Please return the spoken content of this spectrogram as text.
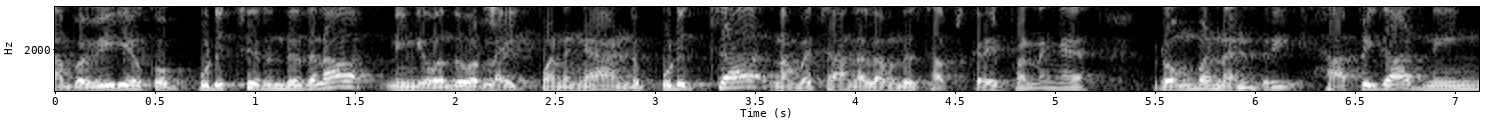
நம்ம வீடியோக்கு பிடிச்சிருந்ததுன்னா நீங்கள் வந்து ஒரு லைக் பண்ணுங்கள் அண்ட் பிடிச்சா நம்ம சேனலை வந்து சப்ஸ்கிரைப் பண்ணுங்கள் ரொம்ப நன்றி. ஹாப்பி கார்டனிங்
